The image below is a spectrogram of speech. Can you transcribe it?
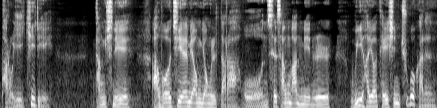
바로 이 길이 당신이 아버지의 명령을 따라 온 세상 만민을 위하여 대신 죽어가는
